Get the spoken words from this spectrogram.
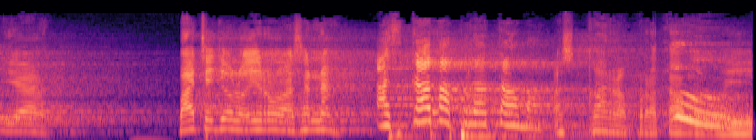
ya baca jolo iro asana. Askara Pratama. Askara pratama Eh.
